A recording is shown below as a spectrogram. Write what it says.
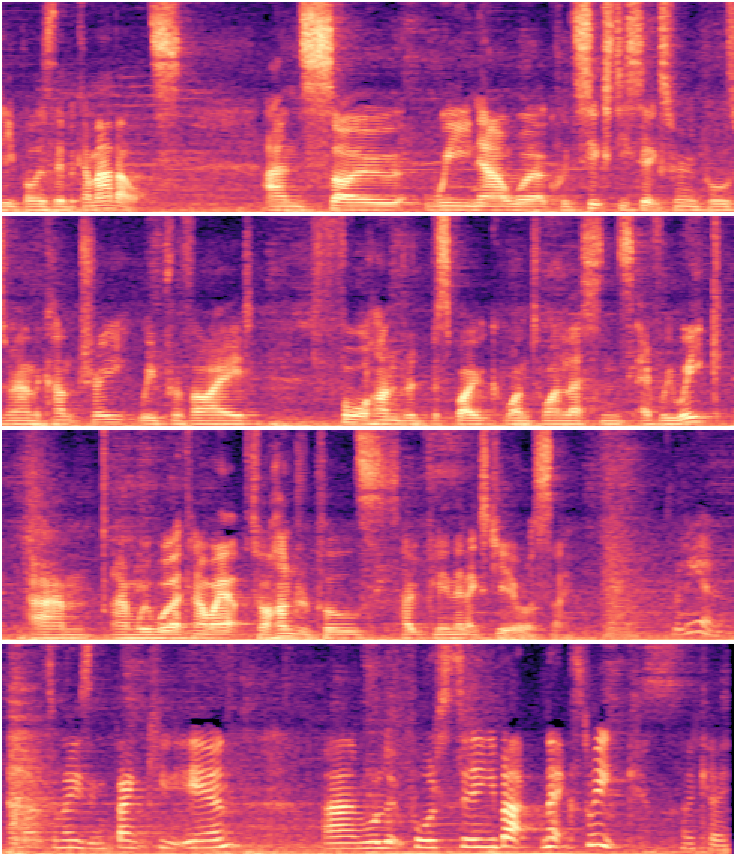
people as they become adults. And so we now work with 66 swimming pools around the country. We provide 400 bespoke one-to-one lessons every week, um, and we're working our way up to 100 pools, hopefully in the next year or so. Brilliant, that's amazing. Thank you, Ian. And we'll look forward to seeing you back next week. Okay,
